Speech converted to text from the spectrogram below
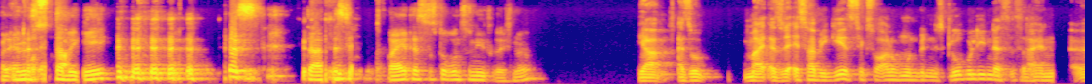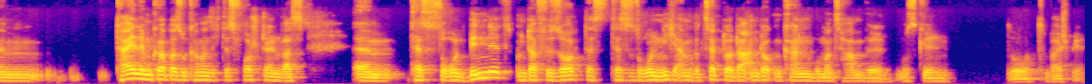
Weil NSHBG ist, da ist ja das freie Testosteron zu niedrig, ne? Ja, also, also der SHBG ist Sexualhormonbindendes Globulin. Das ist ja. ein ähm, Teil im Körper, so kann man sich das vorstellen, was ähm, Testosteron bindet und dafür sorgt, dass Testosteron nicht am Rezeptor da andocken kann, wo man es haben will. Muskeln, so zum Beispiel.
